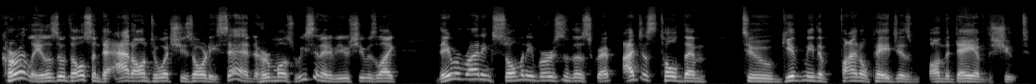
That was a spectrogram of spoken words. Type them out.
currently Elizabeth Olsen, to add on to what she's already said, her most recent interview, she was like, they were writing so many versions of the script. I just told them to give me the final pages on the day of the shoot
